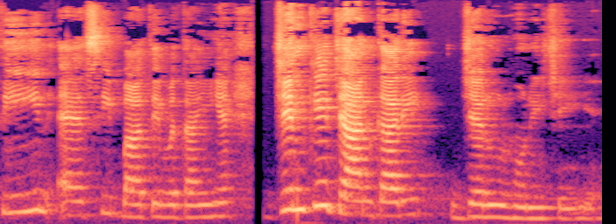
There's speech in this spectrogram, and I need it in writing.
तीन ऐसी बातें बताई हैं, जिनकी जानकारी ज़रूर होनी चाहिए।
